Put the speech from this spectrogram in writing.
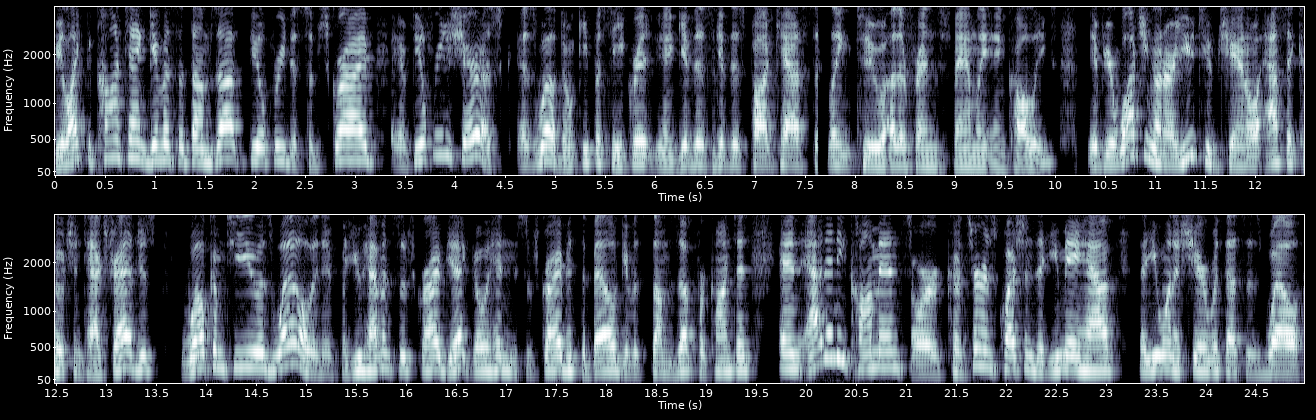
If you like the content, give us a thumbs up. Feel free to subscribe and feel free to share us as well. Don't keep a secret and give this give this podcast link to other friends, family, and colleagues. If you're watching on our YouTube channel, Asset Coach and Tax Strategist, welcome to you as well. And if you haven't subscribed yet, go ahead and subscribe, hit the bell, give us thumbs up for content, and add any comments or concerns, questions that you may have that you want to share with us as well.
